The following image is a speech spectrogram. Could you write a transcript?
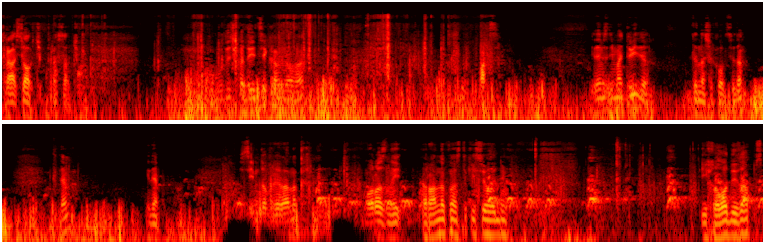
красавчик, красавчик. Будочка, дивіться, яка в нього. Макс. Ідемо знімати відео для наших хлопців, так? Да? Ідемо? Ідемо. Всім добрий ранок. Морозний ранок у нас такий сьогодні. І холодний запуск.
